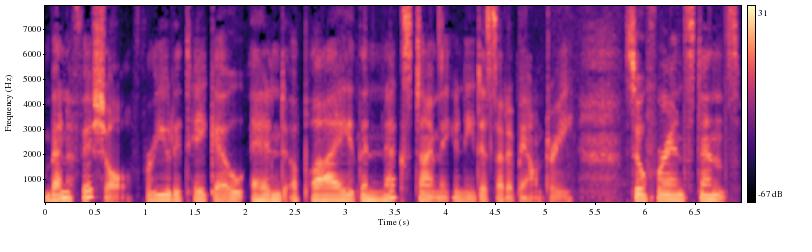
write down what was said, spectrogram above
beneficial for you to take out and apply the next time that you need to set a boundary. So, for instance,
